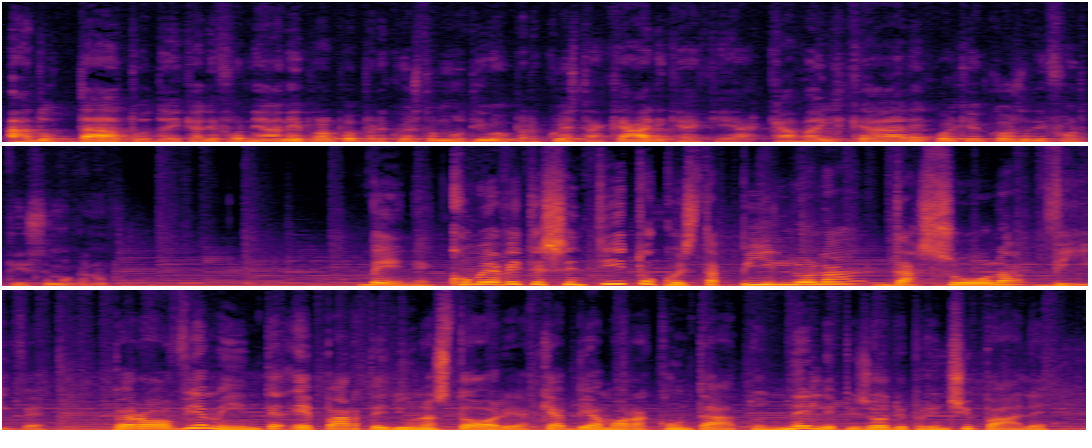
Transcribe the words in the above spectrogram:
adottato dai californiani proprio per questo motivo, per questa carica che è a cavalcare qualcosa di fortissimo che non può. Bene, come avete sentito questa pillola da sola vive, però ovviamente è parte di una storia che abbiamo raccontato nell'episodio principale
